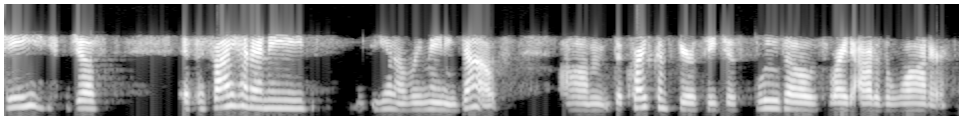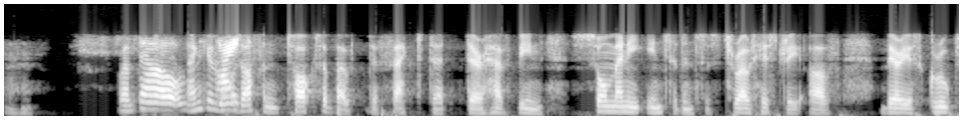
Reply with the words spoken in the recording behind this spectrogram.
she just, if, if I had any, you know, remaining doubts, um, the Christ conspiracy just blew those right out of the water. Mm-hmm. Well, so Angel Rose I, often talks about the fact that there have been so many incidences throughout history of various groups,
